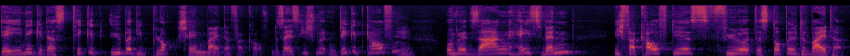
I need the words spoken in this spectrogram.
derjenige das Ticket über die Blockchain weiterverkaufen. Das heißt, ich würde ein Ticket kaufen Mhm. und würde sagen, hey Sven, ich verkaufe dir es für das Doppelte weiter.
